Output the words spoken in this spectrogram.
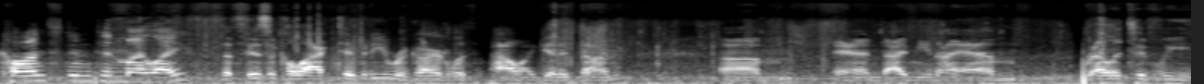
constant in my life, the physical activity, regardless of how I get it done. Um, and I mean, I am relatively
